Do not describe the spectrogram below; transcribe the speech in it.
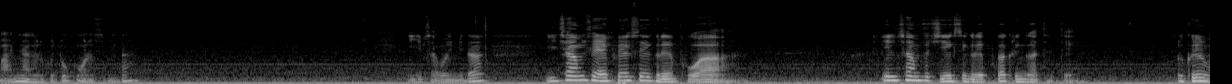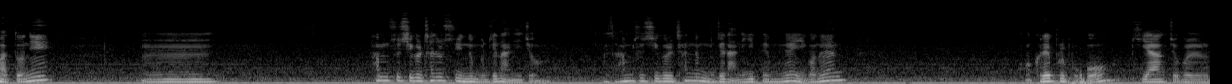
많이 안 어렵고 조금 어렵습니다 24번입니다. 2차 함수 fx의 그래프와 1차 함수 gx의 그래프가 그린 것 같을 때 그림을 봤더니 음, 함수식을 찾을 수 있는 문제는 아니죠. 그래서 함수식을 찾는 문제는 아니기 때문에 이거는 어, 그래프를 보고 기하학적을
